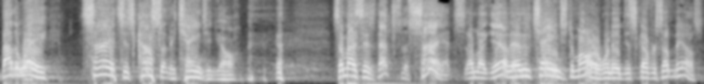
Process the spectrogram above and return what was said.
by the way, science is constantly changing, y'all. Somebody says, that's the science. I'm like, yeah, that'll change tomorrow when they discover something else.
